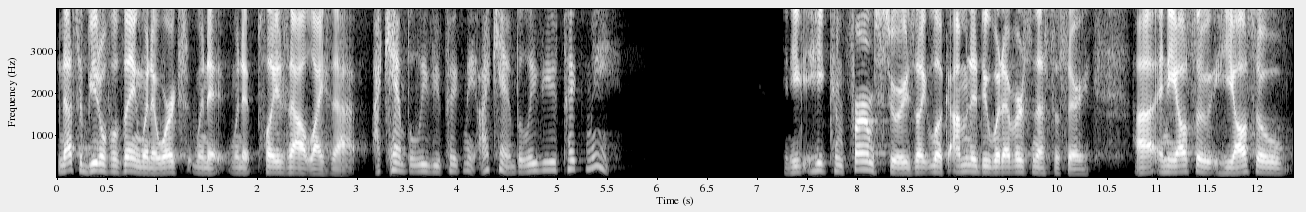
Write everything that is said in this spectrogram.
And that's a beautiful thing when it works, when it, when it plays out like that. I can't believe you picked me. I can't believe you picked me. And he, he confirms to her, he's like, look, I'm going to do whatever's necessary. Uh, and he also, he also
